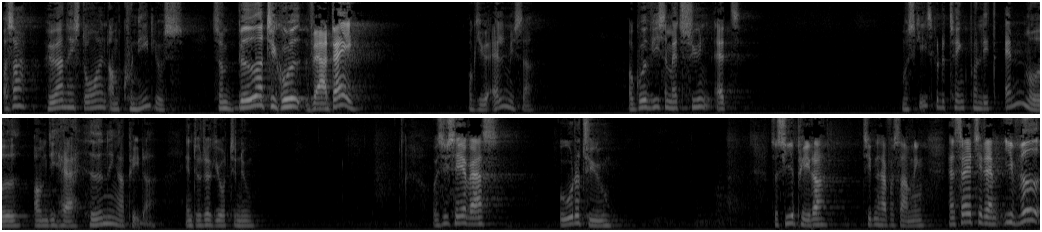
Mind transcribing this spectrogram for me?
Og så hører han historien om Cornelius, som beder til Gud hver dag og giver almisser. Og Gud viser med et syn, at måske skal du tænke på en lidt anden måde om de her hedninger, Peter, end du har gjort til nu. Og hvis vi ser vers 28, så siger Peter til den her forsamling, han sagde til dem, I ved,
